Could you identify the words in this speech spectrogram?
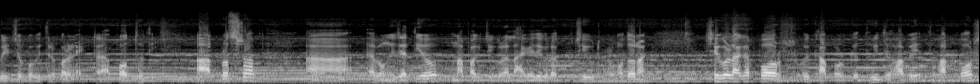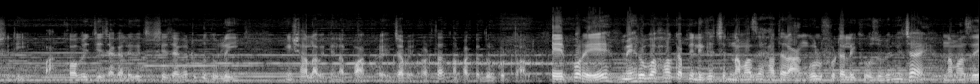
বীর্য পবিত্র করার একটা পদ্ধতি। আর প্রস্রাব এবং জাতীয় নাপাক যেগুলো লাগে, যেগুলো খুচিয়ে ওঠার মতো নয়, সেগুলো লাগার পর ওই কাপড়কে ধুইতে হবে, ধোয়ার পর সেটি পাক হবে, যে জায়গা লেগেছে সেই জায়গাটুকু ধুলেই ইনশাআল্লাহ বিদিনা পাক হয়ে যাবে, অর্থাৎ নাপাকটা দূর করতে হবে। এরপরে মেহরুবা হক, আপনি লিখেছেন নামাজে হাতের আঙ্গুল ফোটালে কি উজু ভেঙে যায়। নামাজে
